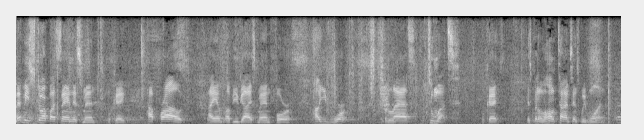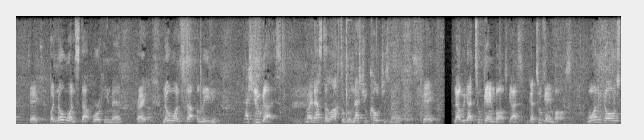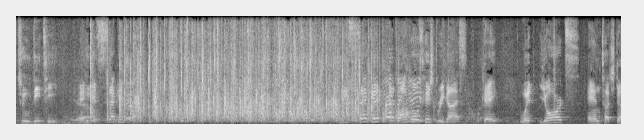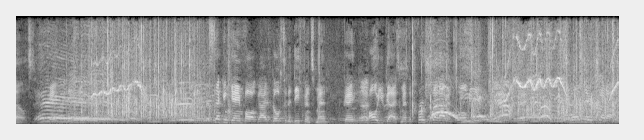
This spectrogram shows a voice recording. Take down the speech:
let me start by saying this, man. Okay, how proud I am of you guys, man, for how you've worked for the last two months. Okay, it's been a long time since we've won. Okay, but no one stopped working, man. Right? No one stopped believing. That's you guys. Right? That's the locker room. That's you coaches, man. Okay. Now we got two game balls, guys. We got two game balls. One goes to DT. Okay, he is second. He's second in Broncos history, guys. Okay, with yards and touchdowns. Okay? Second game ball, guys, goes to the defense, man. Okay, all you guys, man. It's the first shutout in 12 years. Okay? 12 year shutout.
